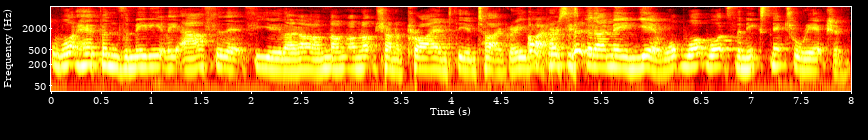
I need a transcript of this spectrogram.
what happens immediately after that for you? Like, oh, I'm, not, I'm not trying to pry into the entire grieving oh, process, but I mean, yeah, what, what what's the next natural reaction?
